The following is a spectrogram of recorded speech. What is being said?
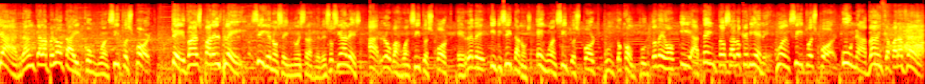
Ya arranca la pelota y con Juancito Sport te vas para el play. Síguenos en nuestras redes sociales, arroba Juancito Sport RD y visítanos en juancitosport.com.do y atentos a lo que viene. Juancito Sport, una banca para fans.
